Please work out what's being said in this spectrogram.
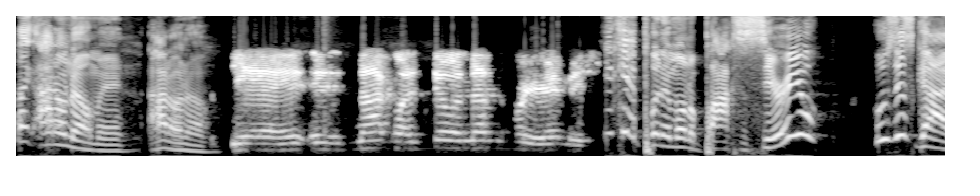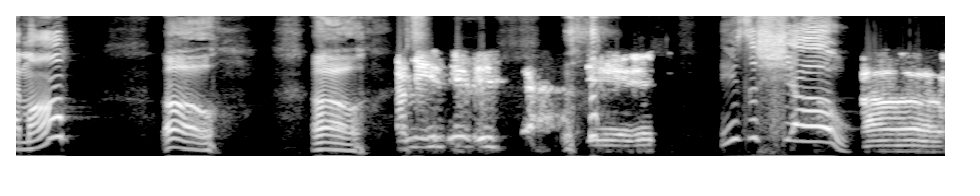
Like I don't know, man. I don't know. Yeah, it, it's not going to do nothing for your image. You can't put him on a box of cereal. Who's this guy, mom? Oh, oh, I mean, it, it's yeah, it's, it's a show. uh,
